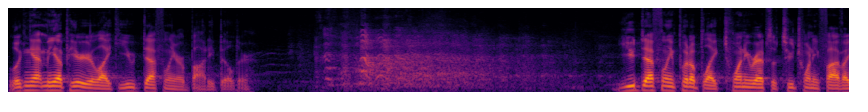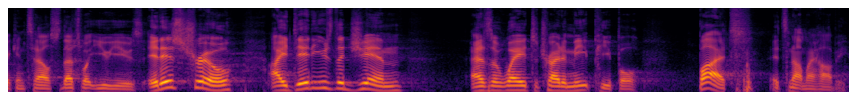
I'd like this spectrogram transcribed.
Looking at me up here, you're like, you definitely are a bodybuilder. you definitely put up like 20 reps of 225, I can tell, so that's what you use. It is true, I did use the gym as a way to try to meet people, but it's not my hobby.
